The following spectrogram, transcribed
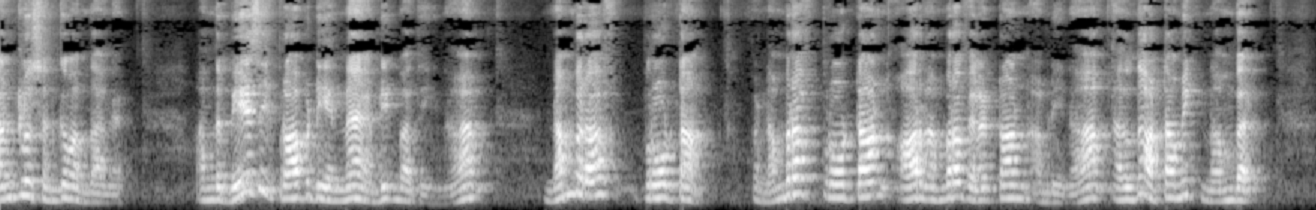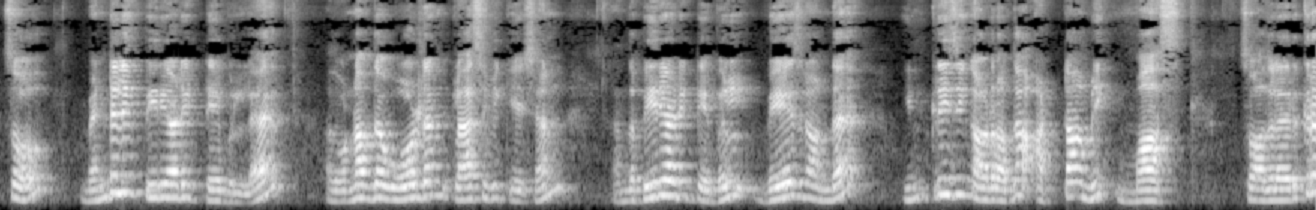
கன்க்ளூஷனுக்கு வந்தாங்க. அந்த பேசிக் ப்ராப்பர்ட்டி என்ன அப்படின்னு பார்த்தீங்கன்னா நம்பர் ஆஃப் புரோட்டான் இப்போ number of proton or number of electron அப்படின்னா அது வந்து atomic number so Mendeleev's periodic டேபிளில் அது one of the olden classification அந்த periodic table based on the increasing order of the atomic mass so அதில் இருக்கிற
